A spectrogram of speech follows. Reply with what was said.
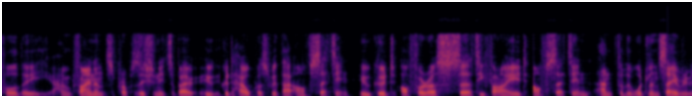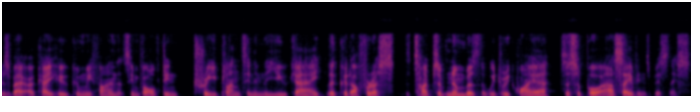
for the home finance proposition, it's about who could help us with that offsetting, who could offer us certified offsetting. And for the Woodland Saver, it was about, okay, who can we find that's involved in tree planting in the UK that could offer us the types of numbers that we'd require to support our savings business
